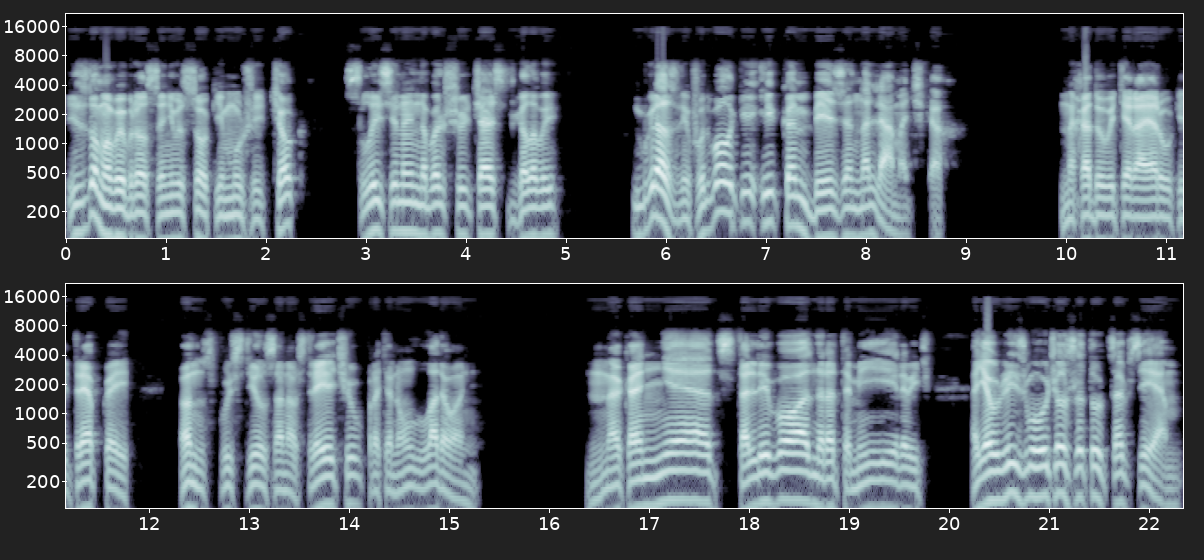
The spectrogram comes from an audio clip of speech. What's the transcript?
из дома выбрался невысокий мужичок с лысиной на большую часть головы, в грязной футболке и комбезе на лямочках. На ходу вытирая руки тряпкой, он спустился навстречу, протянул ладонь. «Наконец-то, Ливон Ратмирович! А я уже измучился тут совсем.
